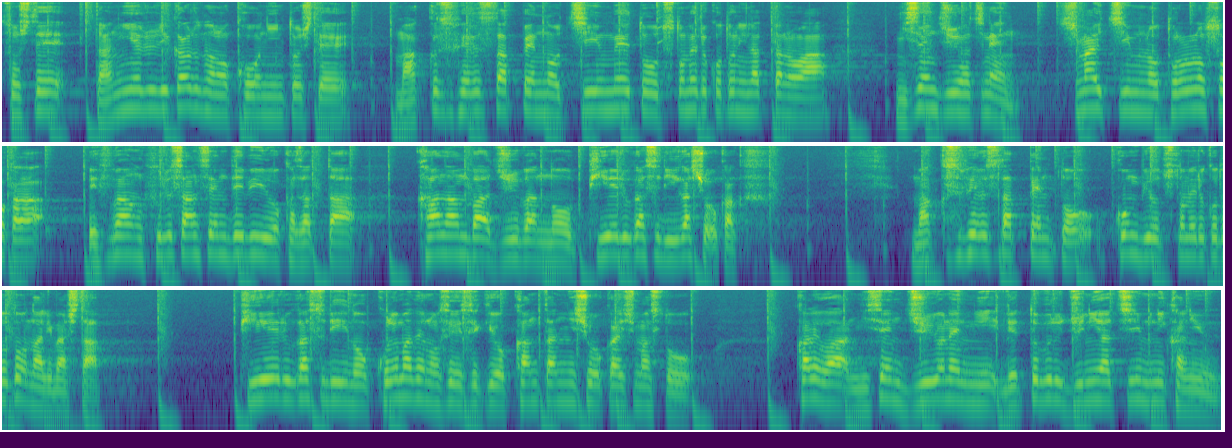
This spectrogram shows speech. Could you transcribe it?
そしてダニエル・リカルドの後任としてマックス・フェルスタッペンのチームメイトを務めることになったのは2018年姉妹チームのトロロッソから F1 フル参戦デビューを飾ったカーナンバー10番のピエール・ガスリーが昇格。マックス・フェルスタッペンとコンビを務めることとなりました。ピエール・ガスリーのこれまでの成績を簡単に紹介しますと彼は2014年にレッドブルジュニアチームに加入。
